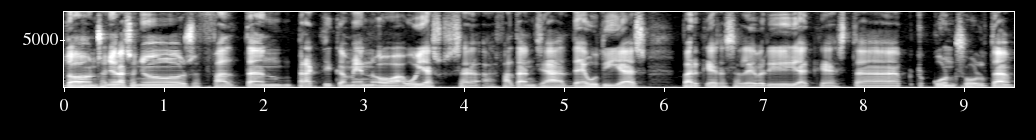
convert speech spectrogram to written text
Doncs, senyores, senyors, falten pràcticament, o avui es, se, falten ja 10 dies perquè es celebri aquesta consulta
